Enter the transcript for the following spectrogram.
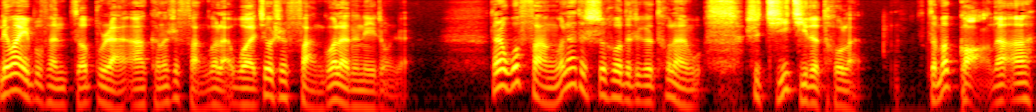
另外一部分则不然啊，可能是反过来，我就是反过来的那种人。但是我反过来的时候的这个偷懒是积极的偷懒，怎么搞呢啊？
